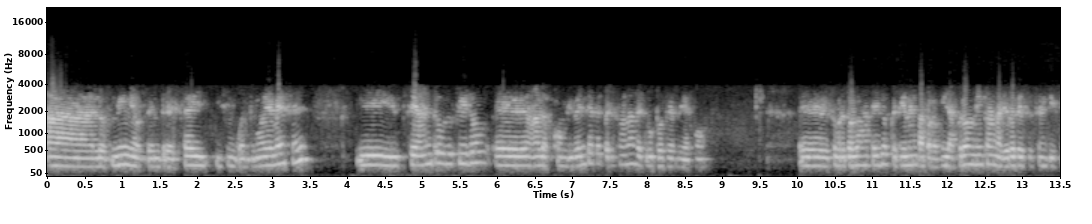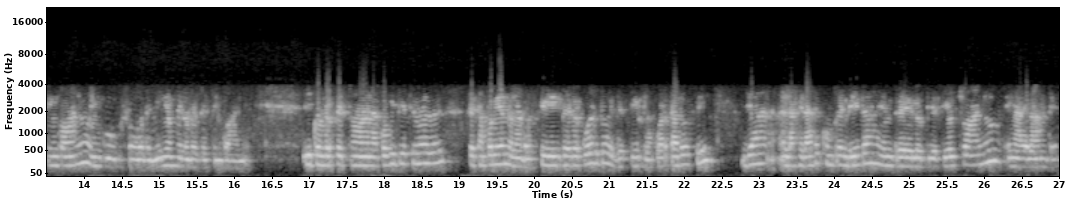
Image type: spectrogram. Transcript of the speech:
a los niños entre 6 y 59 meses y se ha introducido eh, a los conviventes de personas de grupos de riesgo. Eh, sobre todo aquellos que tienen patologías crónicas mayores de 65 años o incluso de niños menores de 5 años. Y con respecto a la COVID-19, se están poniendo la dosis de recuerdo, es decir, la cuarta dosis, ya en las edades comprendidas entre los 18 años en adelante.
